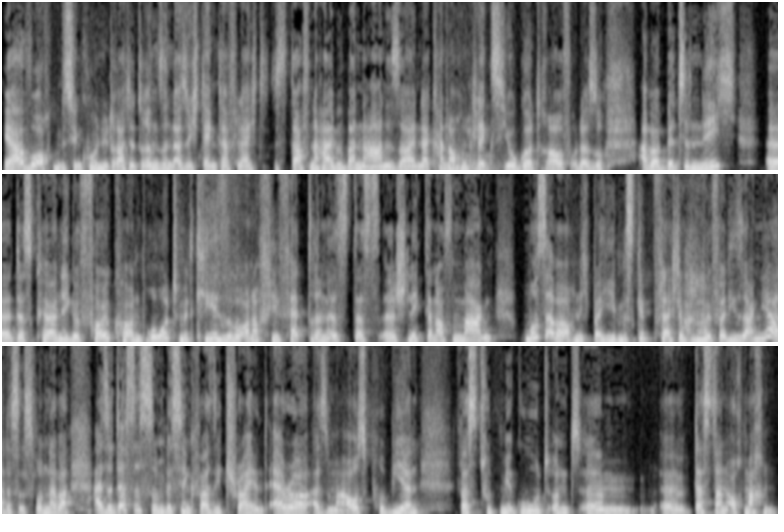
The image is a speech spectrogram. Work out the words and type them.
ja, wo auch ein bisschen Kohlenhydrate drin sind. Also ich denke da vielleicht, es darf eine halbe Banane sein, da kann auch ein Klecks Joghurt drauf oder so. Aber bitte nicht äh, das körnige Vollkornbrot mit Käse, wo auch noch viel Fett drin ist, das äh, schlägt dann auf den Magen. Muss aber auch nicht bei jedem. Es gibt vielleicht auch Läufer, die sagen, ja, das ist wunderbar. Also das ist so ein bisschen quasi Try and Error, also mal ausprobieren, was tut mir gut und ähm, äh, das dann auch machen.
